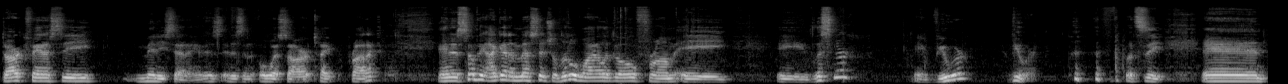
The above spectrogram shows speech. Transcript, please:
Dark Fantasy mini setting. It is, it is an OSR type product. And it's something I got a message a little while ago from a, a listener, a viewer, viewer. Let's see. And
